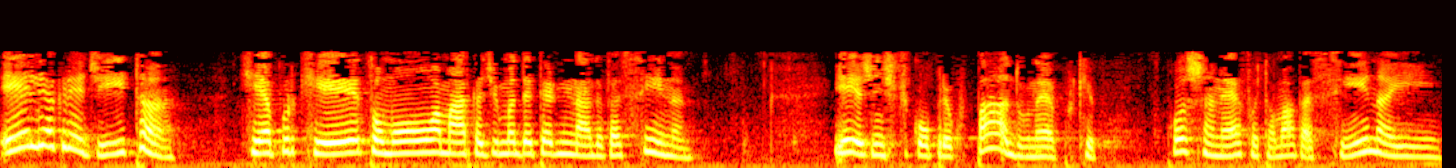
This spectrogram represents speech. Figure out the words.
ele acredita que é porque tomou a marca de uma determinada vacina. E aí a gente ficou preocupado, né? Porque, poxa, né? Foi tomar vacina e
